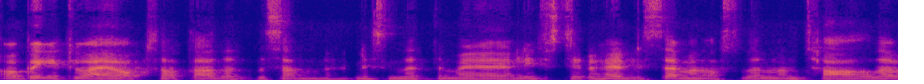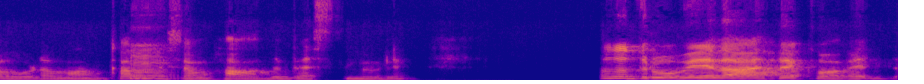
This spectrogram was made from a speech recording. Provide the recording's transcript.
og begge to er jo opptatt av dette sammen, liksom dette med livsstil og helse, men også det mentale, og hvordan man kan Mm. liksom ha det best mulig. Og så dro vi da etter covid,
